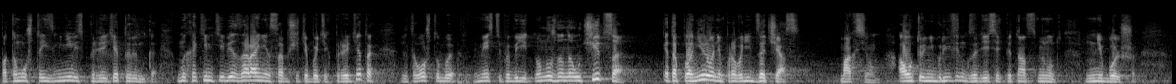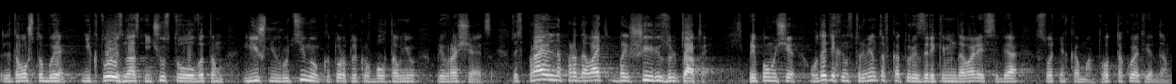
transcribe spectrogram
потому что изменились приоритеты рынка. Мы хотим тебе заранее сообщить об этих приоритетах для того, чтобы вместе победить. Но нужно научиться это планирование проводить за час максимум, а утренний брифинг за 10-15 минут, ну не больше, для того, чтобы никто из нас не чувствовал в этом лишнюю рутину, которая только в болтовню превращается. То есть правильно продавать большие результаты при помощи вот этих инструментов, которые зарекомендовали в себя в сотнях команд. Вот такой ответ дам.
